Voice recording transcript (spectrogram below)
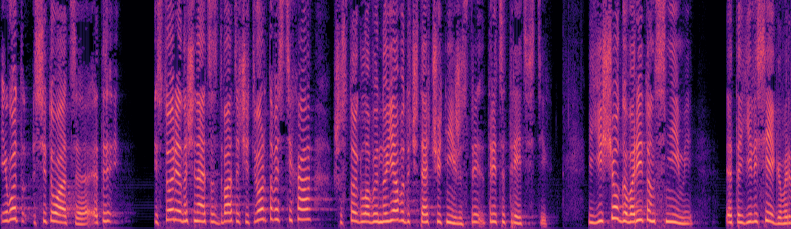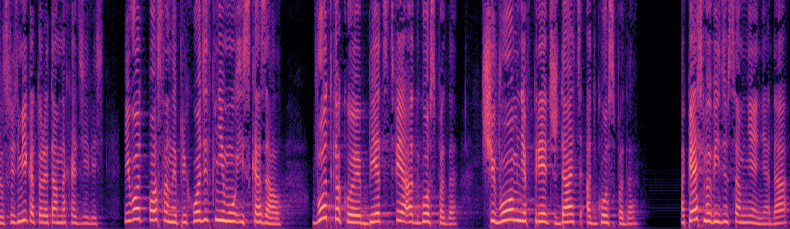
И вот ситуация. Эта история начинается с 24 стиха 6 главы, но я буду читать чуть ниже, 33 стих. Еще говорит он с ними. Это Елисей говорил с людьми, которые там находились. И вот посланный приходит к нему и сказал, вот какое бедствие от Господа – чего мне впредь ждать от Господа? Опять мы видим сомнения, да?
